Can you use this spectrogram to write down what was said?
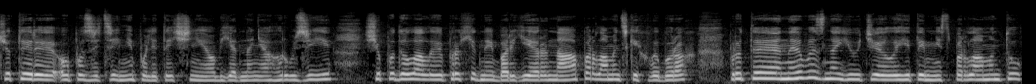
Чотири опозиційні політичні об'єднання Грузії, що подолали прохідний бар'єр на парламентських виборах, проте не визнають легітимність парламенту,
